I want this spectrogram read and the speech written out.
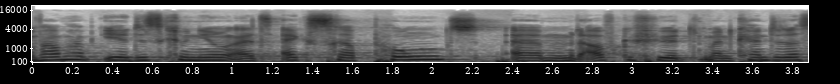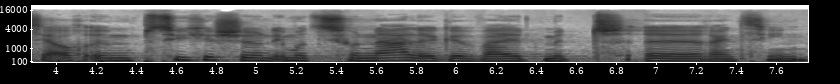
Warum habt ihr Diskriminierung als extra Punkt ähm, mit aufgeführt? Man könnte das ja auch in psychische und emotionale Gewalt mit äh, reinziehen.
